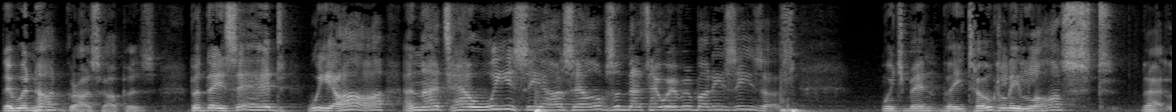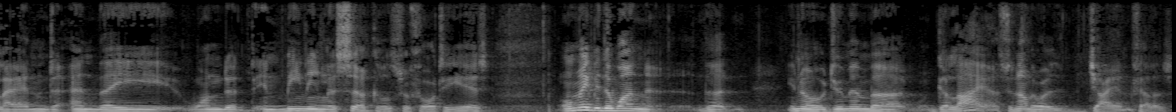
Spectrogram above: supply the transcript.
They were not grasshoppers. But they said, we are, and that's how we see ourselves, and that's how everybody sees us which meant they totally lost that land and they wandered in meaningless circles for 40 years. Or maybe the one that, you know, do you remember Goliath? In other words, giant fellows.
